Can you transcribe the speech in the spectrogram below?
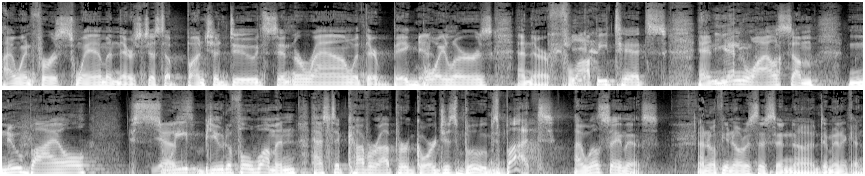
I went for a swim. And there's just a bunch of dudes sitting around with their big Yeah. boilers and their floppy tits. And meanwhile, some nubile. Sweet, Yes. beautiful woman has to cover up her gorgeous boobs. But I will say this: I don't know if you noticed this in uh, Dominican,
